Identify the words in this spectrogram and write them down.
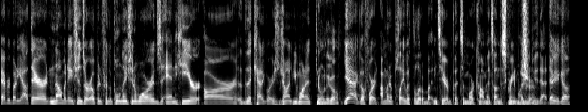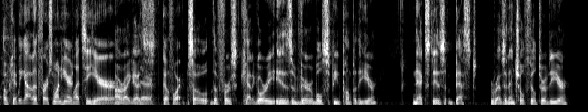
everybody out there, nominations are open for the Pool Nation Awards, and here are the categories. John, you want to you want me to go? Yeah, go for it. I'm going to play with the little buttons here and put some more comments on the screen while Sure. you do that. There you go. Okay. We got the first one here. Let's see here. All right, guys. There. Go for it. So the first category is variable speed pump of the year. Next is best residential filter of the year,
